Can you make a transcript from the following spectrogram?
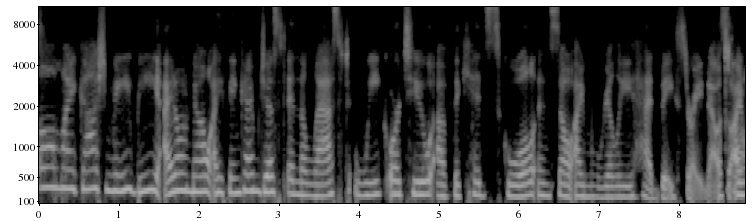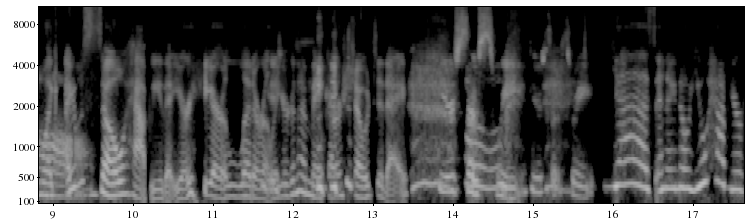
Oh my gosh, maybe. I don't know. I think I'm just in the last week or two of the kids' school. And so I'm really head based right now. So I'm Aww. like, I'm so happy that you're here. Literally, you're going to make our show today. You're so oh. sweet. You're so sweet. Yes. And I know you have your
